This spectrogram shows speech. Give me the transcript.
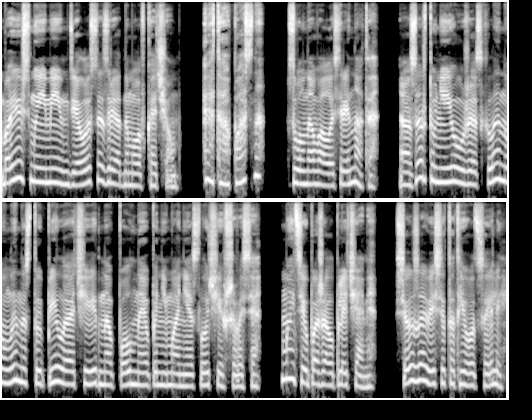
Боюсь, мы имеем дело с изрядным ловкачом. «Это опасно?» — взволновалась Рената. Азарт у нее уже схлынул и наступило, очевидно, полное понимание случившегося. Мэтью пожал плечами. Все зависит от его целей.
